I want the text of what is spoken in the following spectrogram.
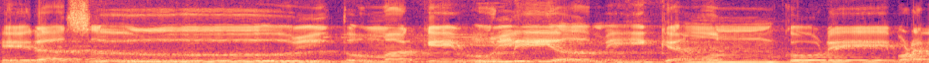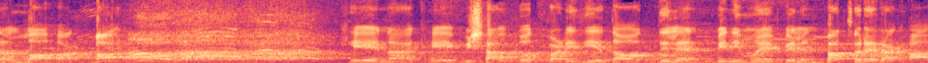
হে রাসূল, তোমাকে ভুলি আমি কেমন করে? পড়েন আল্লাহ আকবার। খেয়ে না খেয়ে বিশাল পথ পাড়ি দিয়ে দাওয়াত দিলেন, বিনিময়ে পেলেন পাথরে রাখা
